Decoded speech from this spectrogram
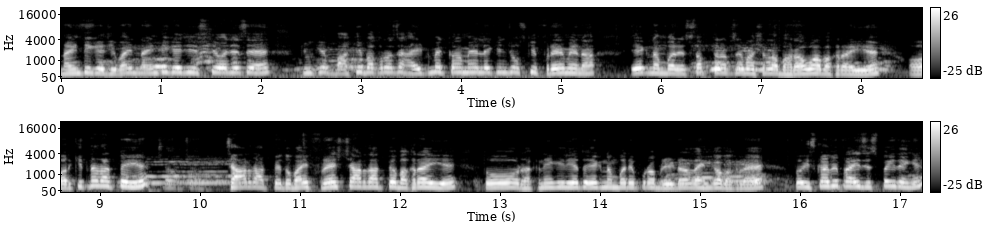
नाइन्टी के जी भाई 90 के जी इसकी वजह से है क्योंकि बाकी बकरों से हाइट में कम है लेकिन जो उसकी फ्रेम है ना एक नंबर है। सब तरफ़ से माशाल्लाह भरा हुआ बकरा ही है। और कितना दांत पे ये? चार चार। चार दांत पे। तो भाई फ्रेश चार दांत पे बकरा ही है। तो रखने के लिए तो एक नंबर है पूरा ब्रीडर लाइन का बकरा है। तो इसका भी प्राइस इस पे ही देंगे।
